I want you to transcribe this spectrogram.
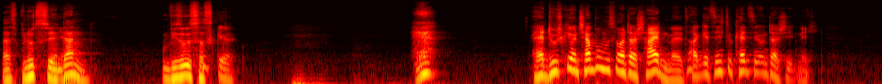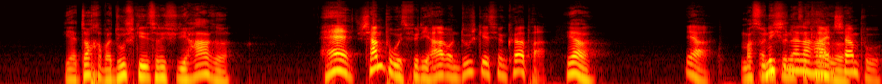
Was benutzt du denn Ja. dann? Und wieso ist das? Duschgel. Hä? Hä, Duschgel und Shampoo muss man unterscheiden, Mel. Sag jetzt nicht, du kennst den Unterschied nicht. Ja, doch, aber Duschgel ist doch nicht für die Haare. Hä? Shampoo ist für die Haare und Duschgel ist für den Körper. Ja. Ja. Machst du Und nicht ich in benutze deine kein Haare? Shampoo.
